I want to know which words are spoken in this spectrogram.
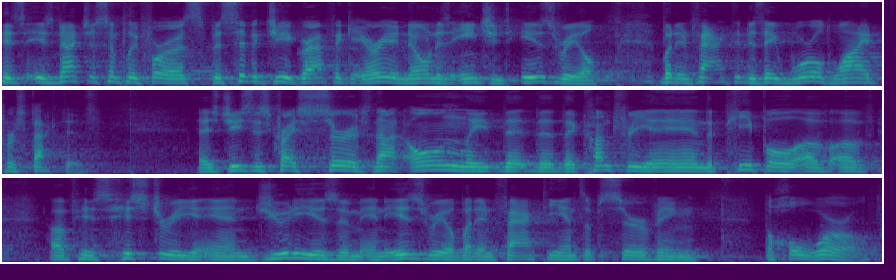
is, is not just simply for a specific geographic area known as ancient Israel, but in fact, it is a worldwide perspective. As Jesus Christ serves not only the, the, the country and the people of, of of his history and Judaism and Israel, but in fact, he ends up serving the whole world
